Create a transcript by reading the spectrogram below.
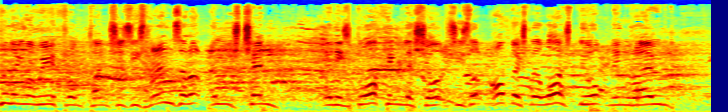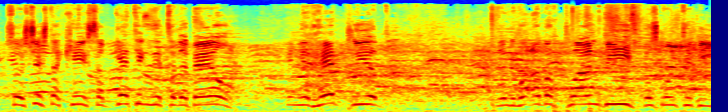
pulling away from punches. His hands are up in his chin, and he's blocking the shots. He's obviously lost the opening round, so it's just a case of getting there to the bell, and your head cleared, and whatever plan B was going to be.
